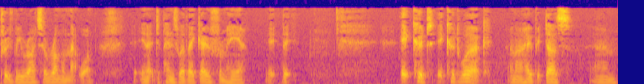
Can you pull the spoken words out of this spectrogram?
prove me right or wrong on that one. You know, it depends where they go from here. It, it, it could it could work, and I hope it does. Um,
